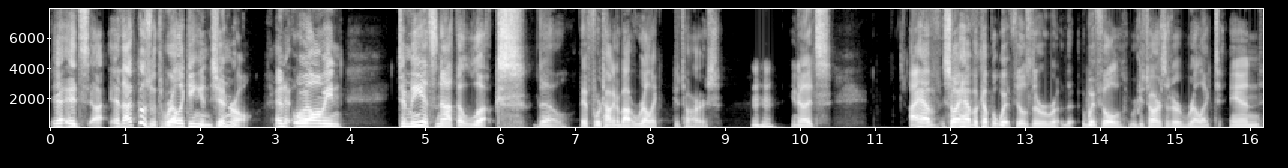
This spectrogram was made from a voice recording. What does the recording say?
Yeah, it's uh, that goes with relicking in general. And well, I mean, to me, it's not the looks though. If we're talking about relic guitars, Mhm. you know, it's. I have so I have a couple Whitfields that are Whitfield guitars that are relict, and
